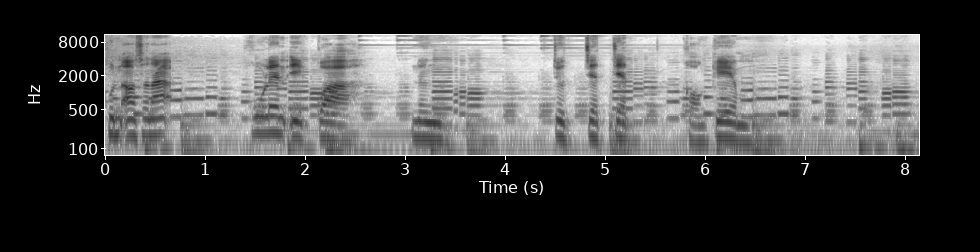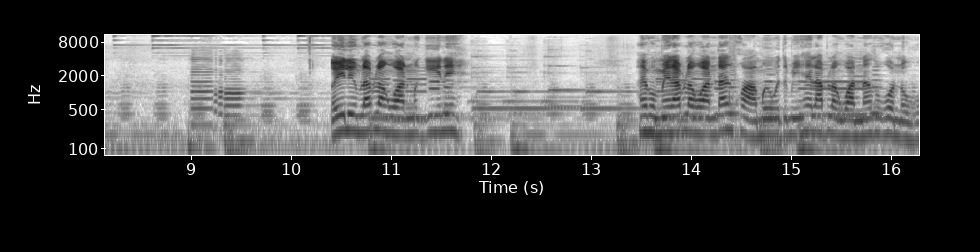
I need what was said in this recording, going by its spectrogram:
คุณเอาชนะผู้เล่นอีกกว่า 1.77 ของเกม เอ้ยลืมรับรางวัลเมื่อกี้นี่ ให้ผมไม่รับรางวัลด้านขวามือมันจะมีให้รับรางวัลนะทุกคน โอ้โห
